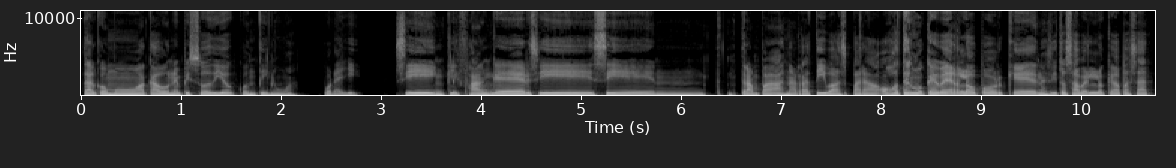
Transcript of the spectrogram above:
tal como acaba un episodio, continúa por allí. Sin cliffhangers y sin trampas narrativas para, oh, tengo que verlo porque necesito saber lo que va a pasar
